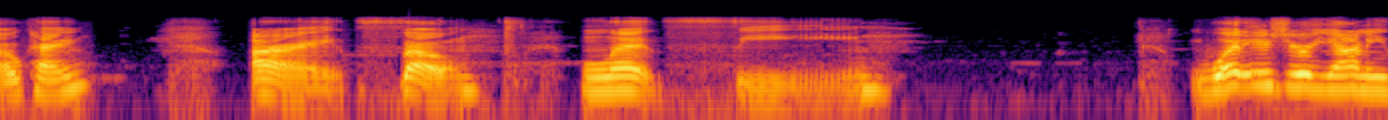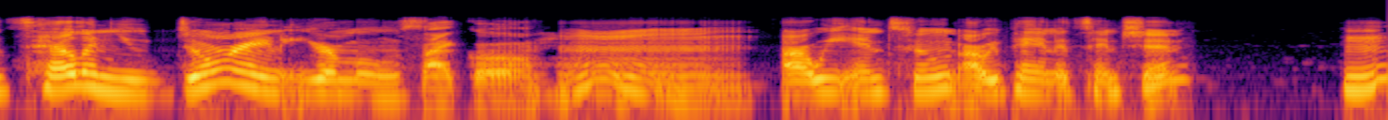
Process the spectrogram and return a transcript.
Okay. All right. So let's see. What is your yoni telling you during your moon cycle? Hmm. Are we in tune? Are we paying attention? Hmm.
